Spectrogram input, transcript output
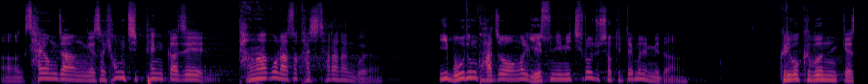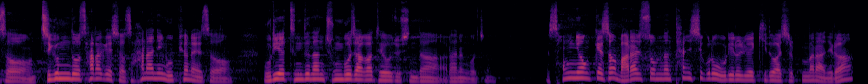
어, 사형장에서 형 집행까지 당하고 나서 다시 살아난 거예요. 이 모든 과정을 예수님이 치러 주셨기 때문입니다. 그리고 그분께서 지금도 살아계셔서 하나님 우편에서 우리의 든든한 중보자가 되어 주신다라는 거죠. 성령께서 말할 수 없는 탄식으로 우리를 위해 기도하실 뿐만 아니라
